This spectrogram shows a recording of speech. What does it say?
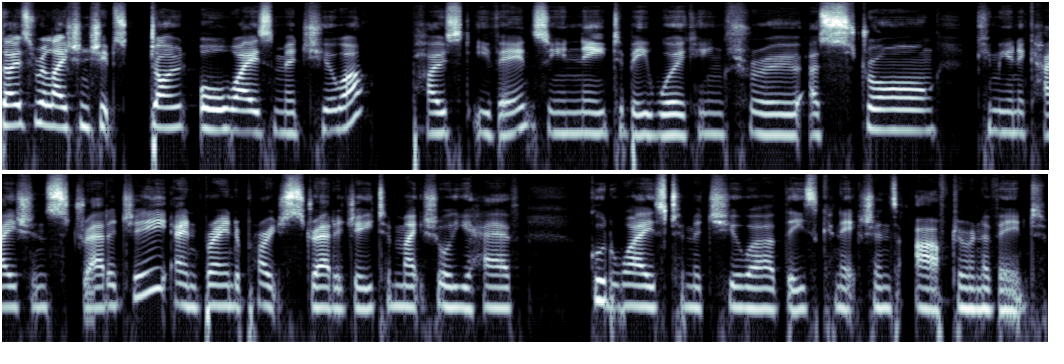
those relationships don't always mature post event. So you need to be working through a strong communication strategy and brand approach strategy to make sure you have good ways to mature these connections after an event.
